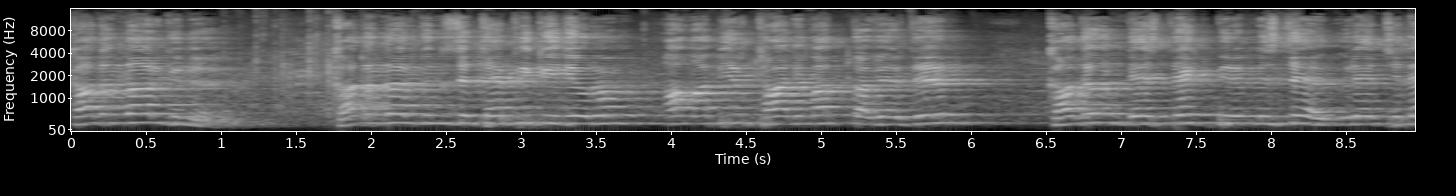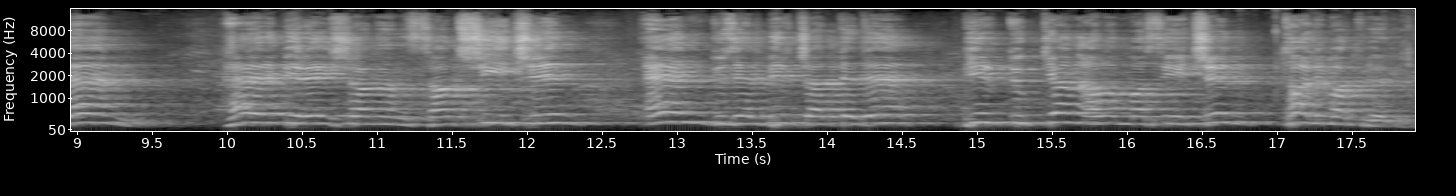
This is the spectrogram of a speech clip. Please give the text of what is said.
Kadınlar Günü. Kadınlar Günü'nü tebrik ediyorum ama bir talimat da verdim. Kadın destek birimimizde üretilen her bir eşyanın satışı için en güzel bir caddede bir dükkan alınması için talimat verdim.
